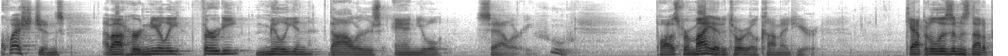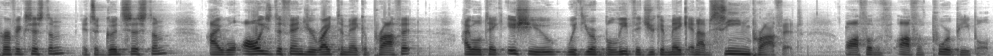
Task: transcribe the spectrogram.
questions about her nearly $30 million annual salary. Whew. Pause for my editorial comment here. Capitalism is not a perfect system, it's a good system. I will always defend your right to make a profit. I will take issue with your belief that you can make an obscene profit off of, off of poor people.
